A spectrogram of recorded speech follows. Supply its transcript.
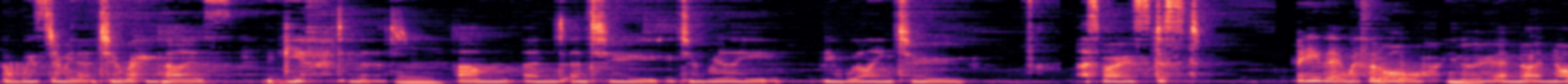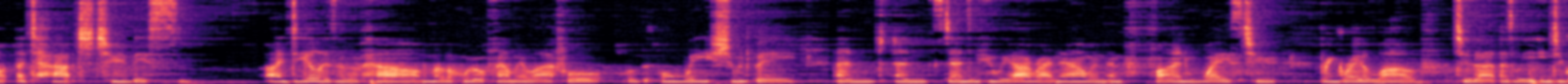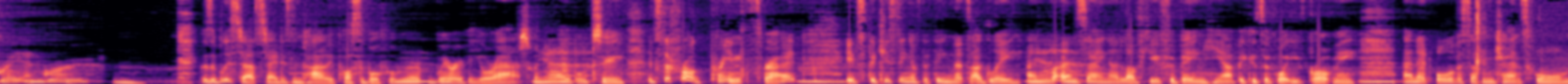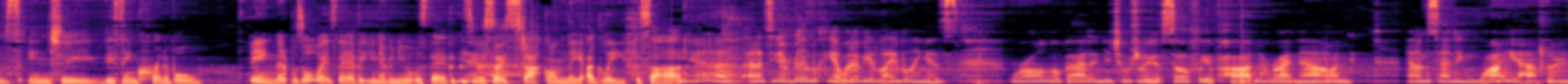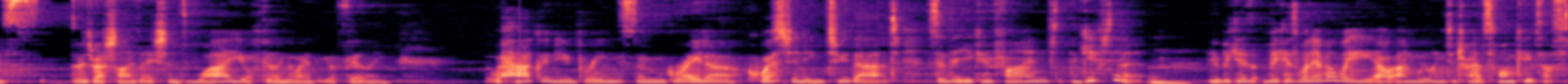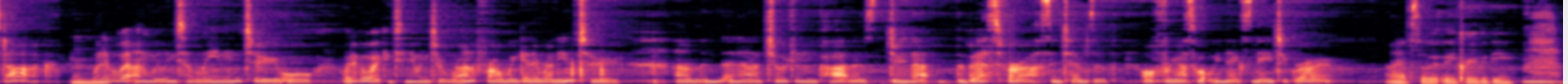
the wisdom in it to recognize the gift in it. Um, and and to to really be willing to I suppose just be there with it all, you mm. know, and, and not attached to this idealism of how motherhood or family life or, or, or we should be and and stand in who we are right now and, and find ways to bring greater love to that as we integrate and grow. Mm. Because a blissed out state is entirely possible for where- mm. wherever you're at when Yeah. you're able to. It's the frog prince, right? Mm. It's the kissing of the thing that's ugly and Yeah. and saying I love you for being here because of what you've brought me, mm. and it all of a sudden transforms into this incredible thing that was always there, but you never knew it was there because you were so stuck on the ugly facade. Yeah, and it's you know really looking at whatever you're labeling as wrong or bad in your children or yourself or your partner right now, and and understanding why you have those those rationalizations, why you're feeling the way that you're feeling. How can you bring some greater questioning to that so that you can find the gift in it? Yeah, because because whatever we are unwilling to transform keeps us stuck. Whatever we're unwilling to lean into, or whatever we're continuing to run from, we're going to run into. Um, and, and our children and partners do that the best for us in terms of offering us what we next need to grow. I absolutely agree with you.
